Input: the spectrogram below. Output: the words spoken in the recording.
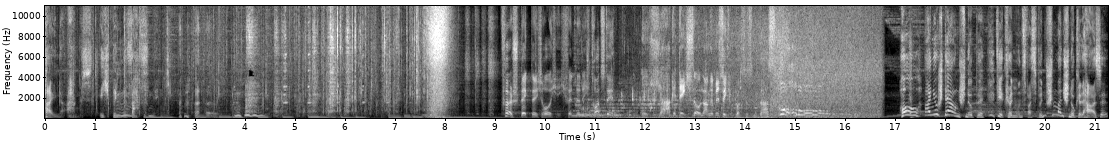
Keine Angst, ich bin bewaffnet. Versteck dich ruhig, ich finde dich trotzdem. Ich jage dich so lange, bis ich... Was ist denn das? Ho, eine Sternschnuppe. Wir können uns was wünschen, mein Schnuckelhase.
